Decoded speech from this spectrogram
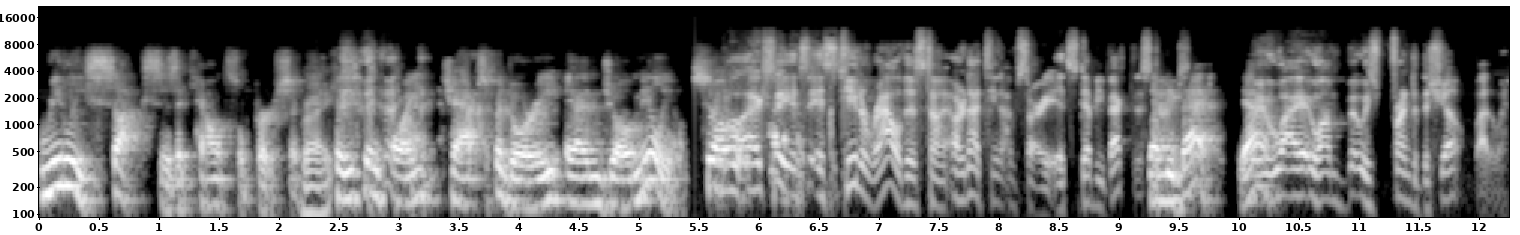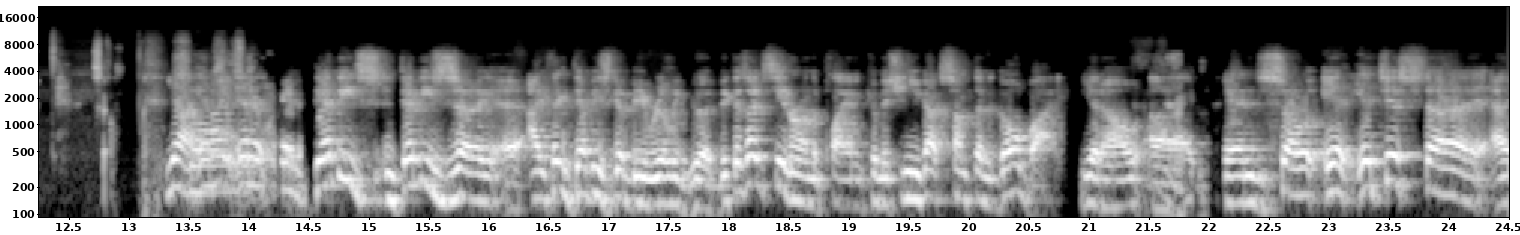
really sucks as a council person. Right. Case in point, Chaps Poduri and Joe Amelio. So well, actually, it's it's Tina Rao this time, or not Tina. I'm sorry, it's Debbie Beck this Debbie time. Debbie Beck, yeah, who, I, who I'm who's friend of the show, by the way. So yeah, so, and, I, and, and, Debbie's Debbie's uh, I think Debbie's going to be really good because I've seen her on the planning commission. You got something to go by, you know, uh, and so it it just uh, I,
